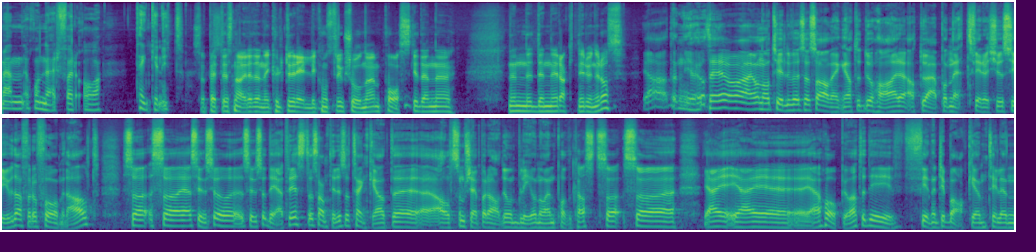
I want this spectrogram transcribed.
men honnør for å tenke nytt. Så Petter Snare, denne kulturelle konstruksjonen av en påske, den, eh, den, den rakner under oss? Ja, den gjør jo det, og er jo nå tydeligvis så avhengig av at du, har, at du er på nett 24-7 for å få med deg alt. Så, så jeg syns jo, jo, det er trist. og Samtidig så tenker jeg at uh, alt som skjer på radioen blir jo nå en podkast. Så, så jeg, jeg, jeg, håper jo at de finner tilbake igjen til en,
